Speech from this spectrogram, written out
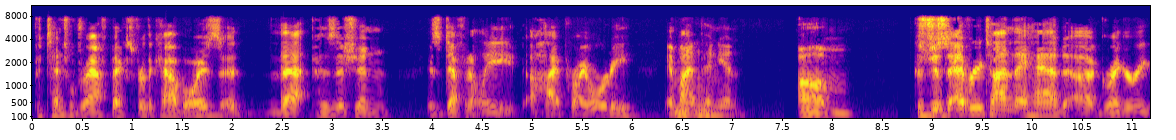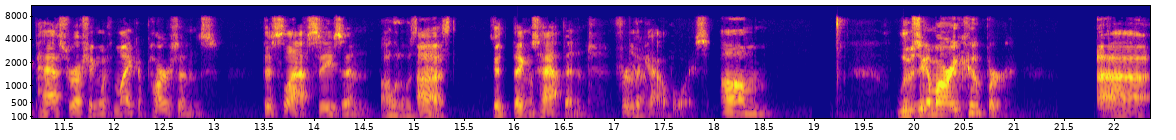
potential draft picks for the Cowboys. Uh, that position is definitely a high priority in my mm-hmm. opinion. Um, because just every time they had uh, Gregory pass rushing with Micah Parsons this last season, oh, it was uh, good things happened for yeah. the Cowboys. Um, losing Amari Cooper, uh,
